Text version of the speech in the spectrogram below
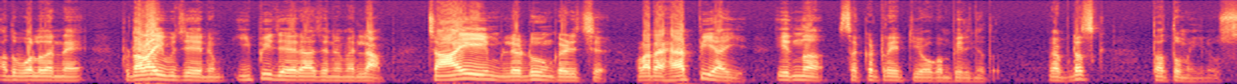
അതുപോലെ തന്നെ പിണറായി വിജയനും ഇ പി ജയരാജനുമെല്ലാം ചായയും ലഡുവും കഴിച്ച് വളരെ ഹാപ്പിയായി ഇന്ന് സെക്രട്ടേറിയറ്റ് യോഗം പിരിഞ്ഞത്. വെബ് ഡെസ്ക് തത്തുമൈ ന്യൂസ്.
